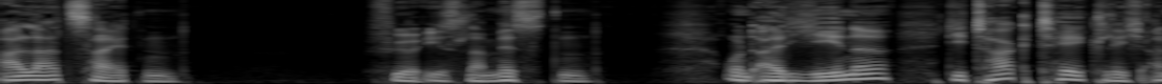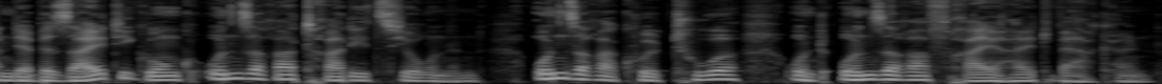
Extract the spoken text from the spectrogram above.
aller Zeiten für Islamisten und all jene, die tagtäglich an der Beseitigung unserer Traditionen, unserer Kultur und unserer Freiheit werkeln.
